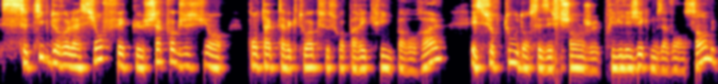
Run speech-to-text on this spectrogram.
ce type de relation fait que chaque fois que je suis en contact avec toi, que ce soit par écrit ou par oral, et surtout dans ces échanges privilégiés que nous avons ensemble,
